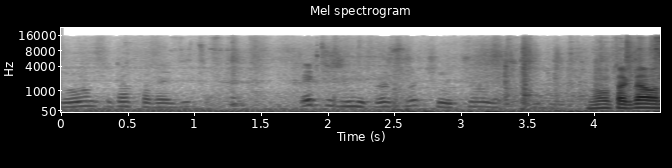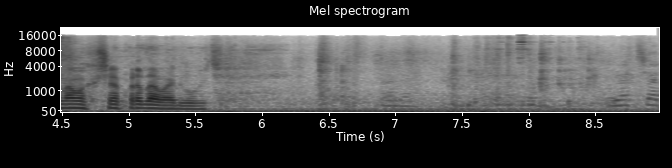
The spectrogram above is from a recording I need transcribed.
Ну, вон туда подойдите. Эти же не просрочены, что вы? Ну, тогда вы нам их сейчас продавать будете. Я тебя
